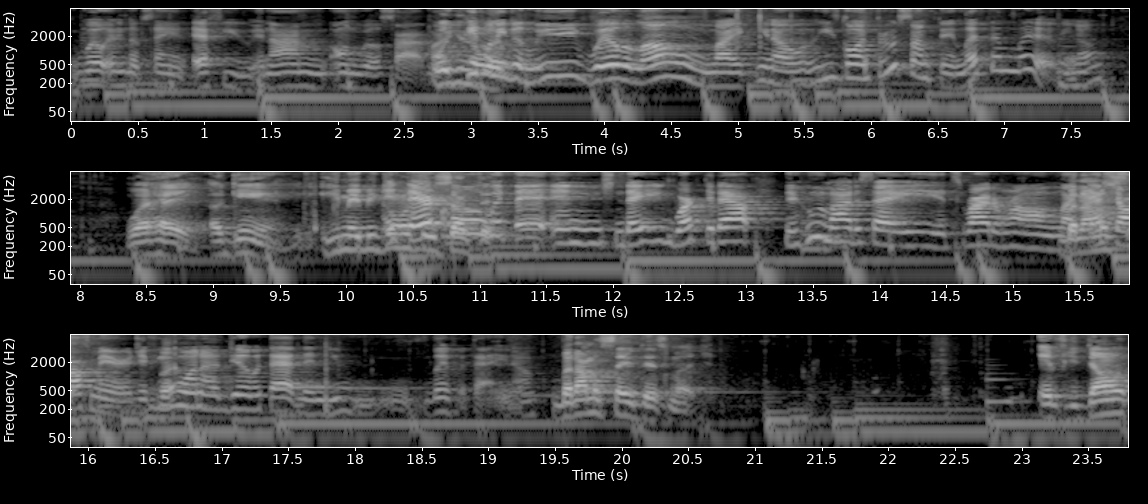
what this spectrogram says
Will ended up saying "f you," and I'm on Will's side. Like, Well, you know people what? need to leave Will alone. Like you know, he's going through something. Let them live. You know. Well, hey, again, he may be going If they're through cool something. with it and they worked it out, then who am I to say it's right or wrong? Like But that's say- y'all's marriage. If but- you want to deal with that, then you live with that. You know. But I'm gonna say this much: if you don't,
